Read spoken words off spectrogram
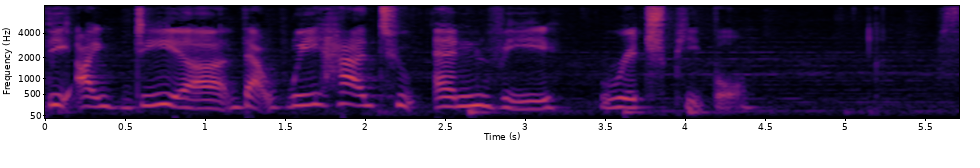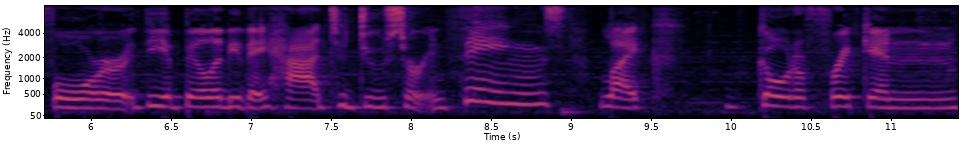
the idea that we had to envy rich people for the ability they had to do certain things, like go to freaking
